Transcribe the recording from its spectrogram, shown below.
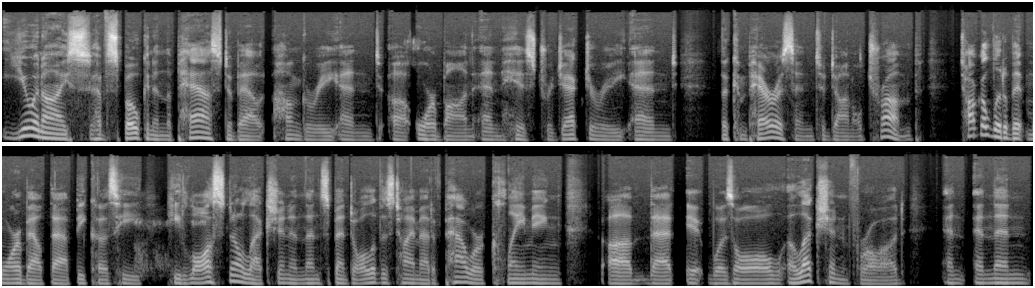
You and I have spoken in the past about Hungary and uh, Orban and his trajectory and the comparison to Donald Trump. Talk a little bit more about that because he he lost an election and then spent all of his time out of power claiming um, that it was all election fraud, and and then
